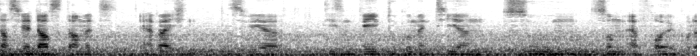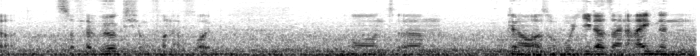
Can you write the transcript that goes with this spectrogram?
dass wir das damit erreichen, dass wir diesen Weg dokumentieren zum, zum Erfolg oder zur Verwirklichung von Erfolg. Und ähm, genau, also wo jeder seine eigenen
